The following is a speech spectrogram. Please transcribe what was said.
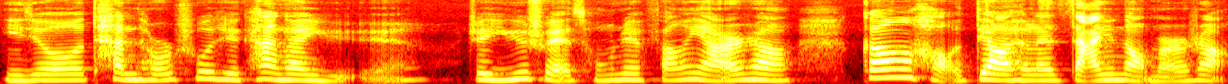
你就探头出去看看雨。这雨水从这房檐上刚好掉下来砸你脑门上，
